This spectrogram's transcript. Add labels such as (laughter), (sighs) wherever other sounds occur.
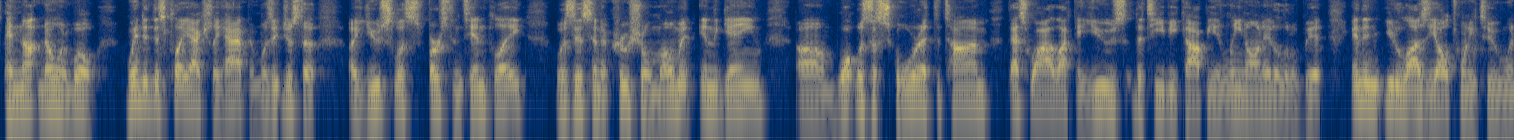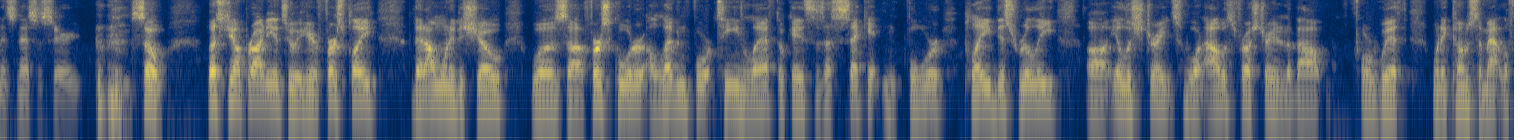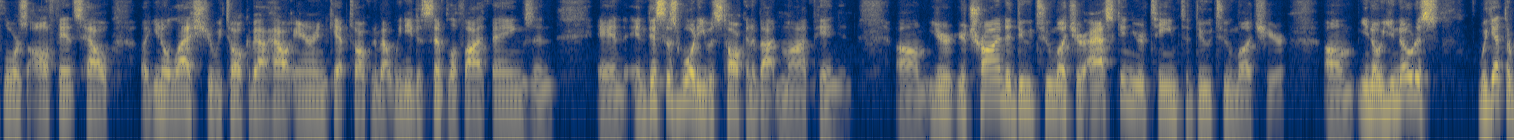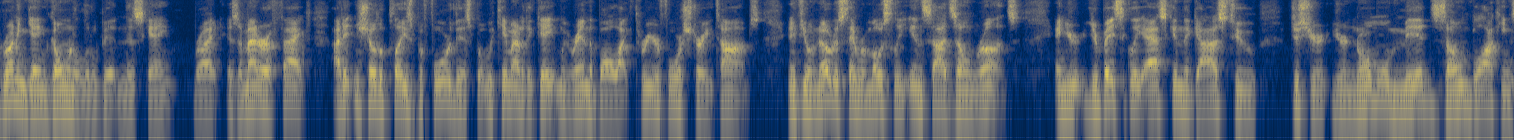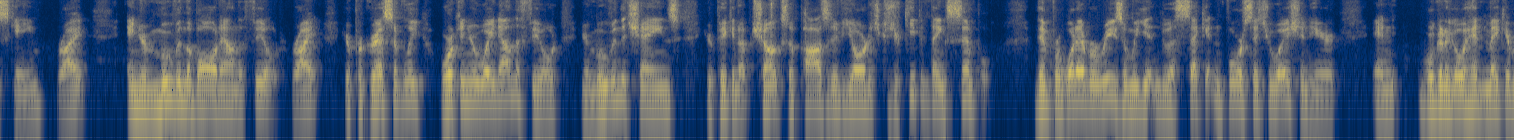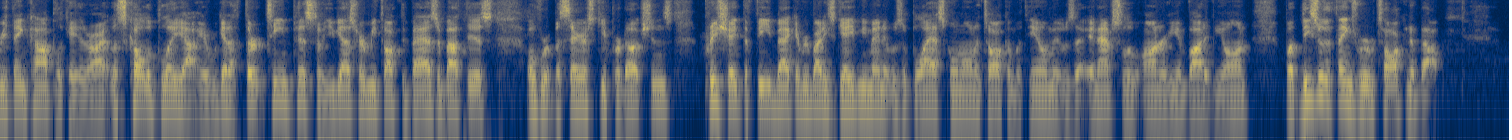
and not knowing, well, when did this play actually happen? Was it just a, a useless first and 10 play? Was this in a crucial moment in the game? Um, what was the score at the time? That's why I like to use the TV copy and lean on it a little bit and then utilize the all 22 when it's necessary. (clears throat) so let's jump right into it here. First play that I wanted to show was uh, first quarter, 11 14 left. Okay, this is a second and four play. This really uh, illustrates what I was frustrated about or with when it comes to Matt LaFleur's offense. How, uh, you know, last year we talked about how Aaron kept talking about we need to simplify things. And, and, and this is what he was talking about, in my opinion. Um, you're, you're trying to do too much. You're asking your team to do too much here. Um, you know, you notice we got the running game going a little bit in this game, right? As a matter of fact, I didn't show the plays before this, but we came out of the gate and we ran the ball like three or four straight times. And if you'll notice, they were mostly inside zone runs. And you're you're basically asking the guys to just your your normal mid zone blocking scheme, right? And you're moving the ball down the field, right? You're progressively working your way down the field. You're moving the chains. You're picking up chunks of positive yardage because you're keeping things simple. Then, for whatever reason, we get into a second and four situation here, and we're going to go ahead and make everything complicated. All right, let's call the play out here. We got a 13 pistol. You guys heard me talk to Baz about this over at Basariski Productions. Appreciate the feedback everybody's gave me, man. It was a blast going on and talking with him. It was an absolute honor. He invited me on. But these are the things we were talking about.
